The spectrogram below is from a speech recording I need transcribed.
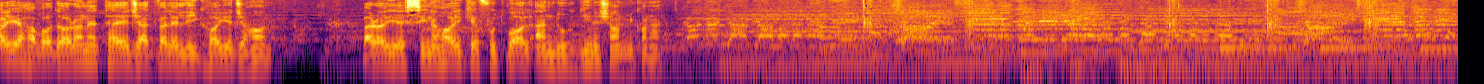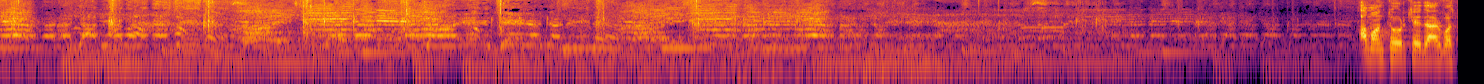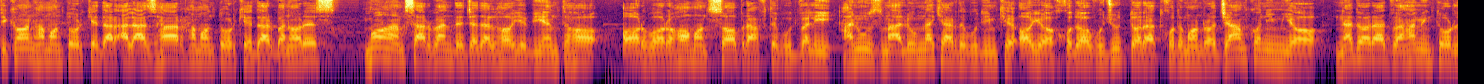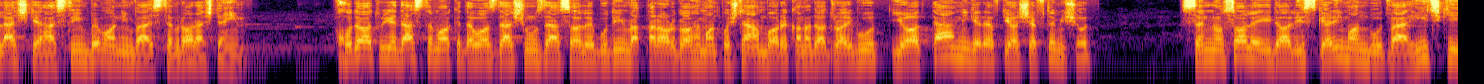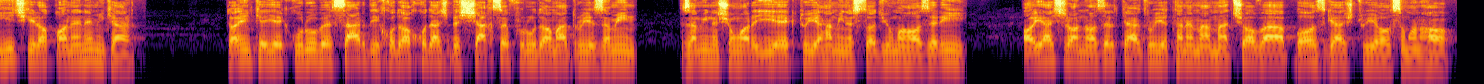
برای هواداران ته جدول لیگ های جهان برای سینه هایی که فوتبال اندوهگینشان می کند همانطور که در واتیکان همانطور که در الازهر همانطور که در بنارس ما هم سربند جدلهای بی انتها آرواره هامان ساب رفته بود ولی هنوز معلوم نکرده بودیم که آیا خدا وجود دارد خودمان را جمع کنیم یا ندارد و همینطور لشک هستیم بمانیم و استمرارش دهیم. خدا توی دست ما که دوازده 16 ساله بودیم و قرارگاهمان پشت انبار کانادا درای بود یا ته می گرفت یا شفته می شد سن و سال ایدالیستگریمان بود و هیچکی هیچکی را قانع نمی کرد. تا اینکه یک غروب سردی خدا خودش به شخص فرود آمد روی زمین زمین شماره یک توی همین استادیوم حاضری آیش را نازل کرد روی تن محمدشاه و بازگشت توی آسمان ها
